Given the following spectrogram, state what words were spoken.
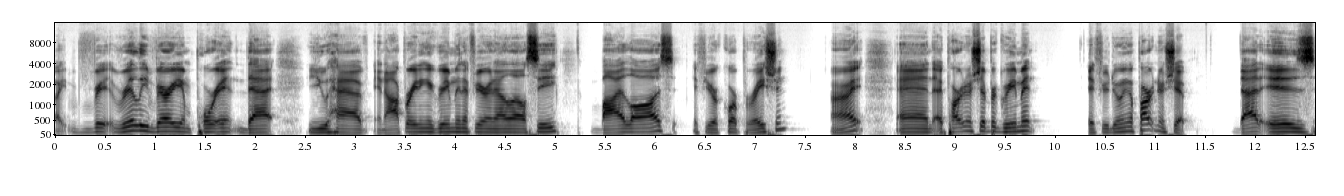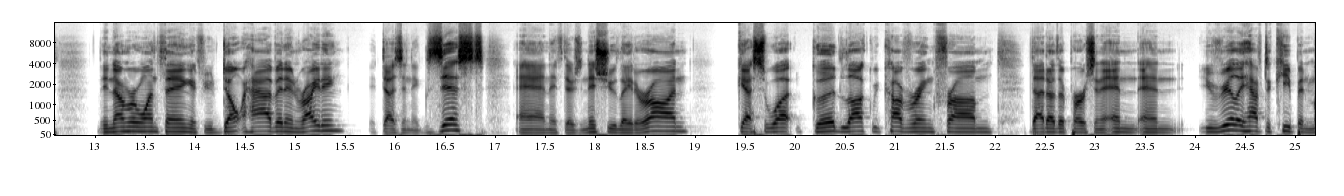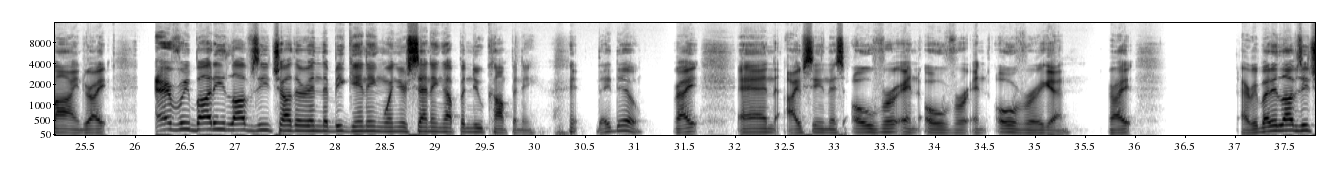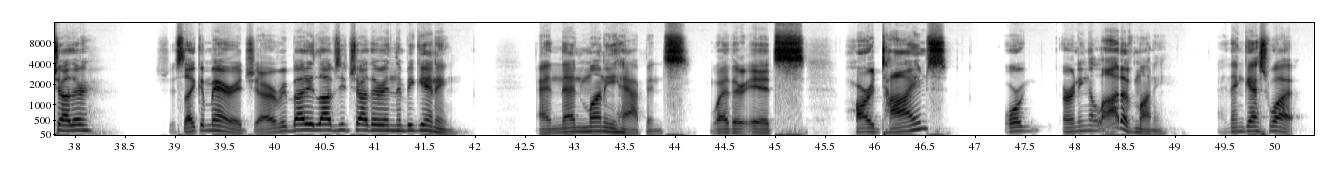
Right, really, very important that you have an operating agreement if you're an LLC bylaws if you're a corporation, all right, and a partnership agreement if you're doing a partnership. That is the number one thing. If you don't have it in writing, it doesn't exist. And if there's an issue later on, guess what? Good luck recovering from that other person. And and you really have to keep in mind, right? Everybody loves each other in the beginning when you're setting up a new company. they do right? And I've seen this over and over and over again, right? Everybody loves each other. It's just like a marriage. Everybody loves each other in the beginning. And then money happens, whether it's hard times or earning a lot of money. And then guess what?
